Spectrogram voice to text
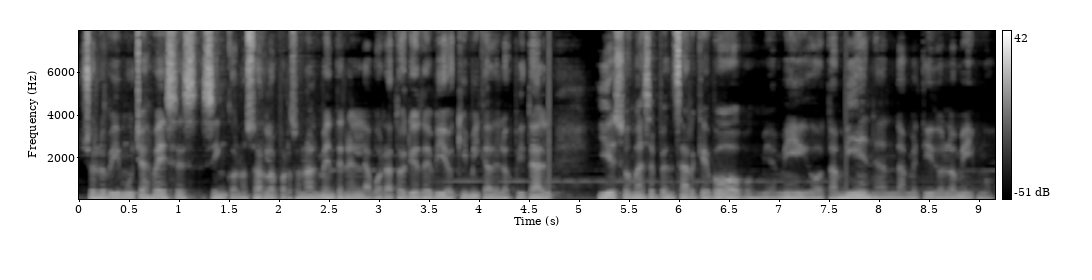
Yo lo vi muchas veces sin conocerlo personalmente en el laboratorio de bioquímica del hospital y eso me hace pensar que Bob, mi amigo, también anda metido en lo mismo.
